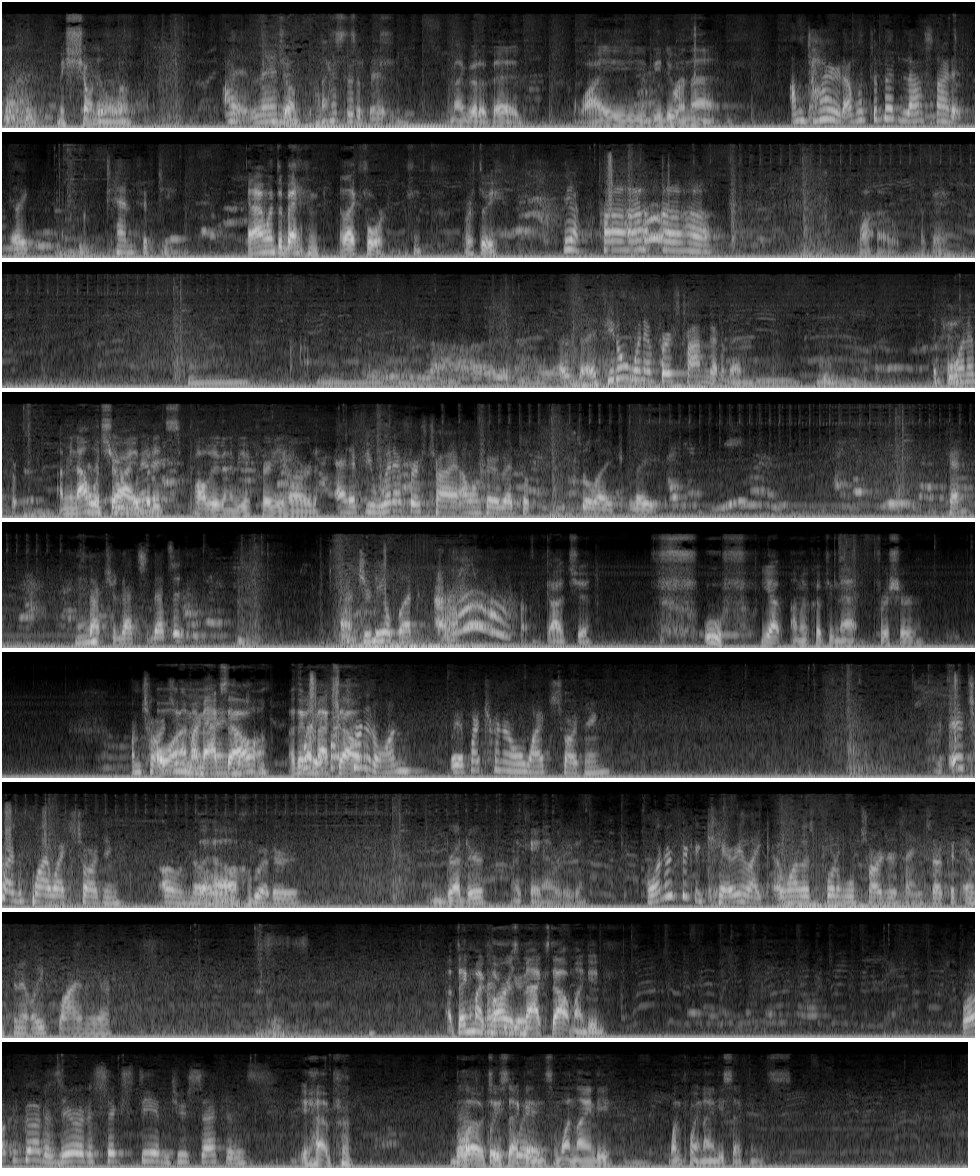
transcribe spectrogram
Mission. I landed. Jump I might next go to to- bed. You might go to bed. Why you be doing that? I'm tired. I went to bed last night at like 10:15. And I went to bed at like 4. or 3. Yeah. Ha, ha, ha, ha. Wow. Oh, okay. If you don't win it first try, I'm going to bed. If you win it, I mean, I will try, but it- it's probably gonna be pretty hard. and if you win it first try, I won't go to bed till till like late. Okay. Hmm? That's your. That's that's it. That's your deal, bud. Gotcha. Oof. Yep, I'm equipping that for sure. I'm charging. Oh, am I my maxed thing, out? I think Wait, I'm if maxed I out. turn it on. Wait, if I turn it on while it's charging. It trying to fly while it's charging. Oh no, The hell? brother. Brother? Okay, now we're good. I wonder if it could carry like one of those portable charger things so it could infinitely fly in the air. I think my That'd car is maxed out, my dude. Well, it could go to zero to sixty in two seconds. Yep. Below two pretty quick. seconds, 190. 1.90 seconds.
